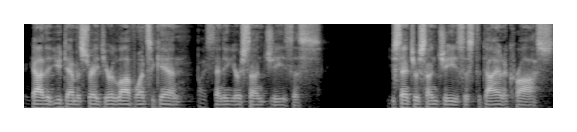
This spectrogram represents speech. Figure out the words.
And God, that you demonstrate your love once again by sending your son Jesus. You sent your son Jesus to die on a cross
